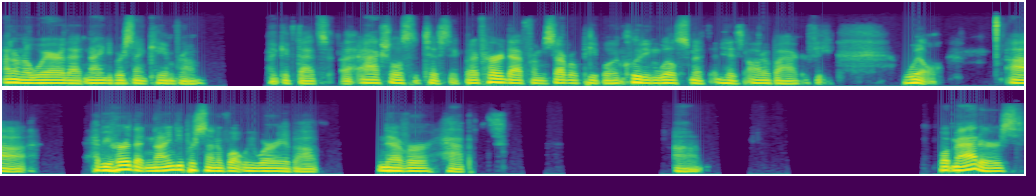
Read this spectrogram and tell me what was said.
I don't know where that 90% came from like if that's an actual statistic, but I've heard that from several people, including Will Smith in his autobiography. Will, uh, have you heard that 90% of what we worry about never happens? Um, what matters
